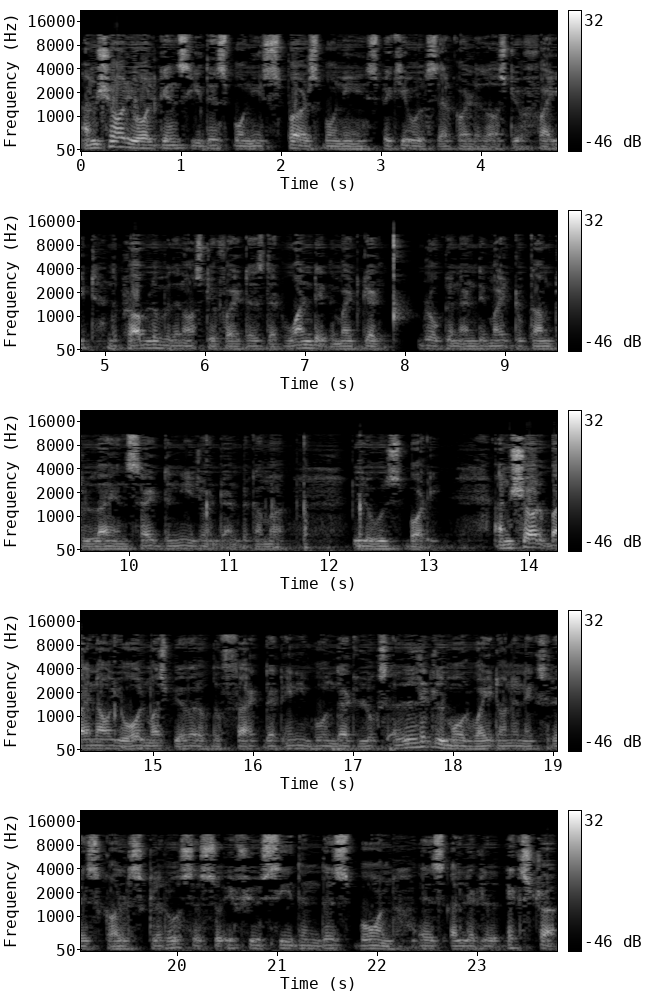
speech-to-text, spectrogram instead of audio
I'm sure you all can see this bony spurs, bony spicules, they're called as osteophyte. The problem with an osteophyte is that one day they might get broken and they might to come to lie inside the knee joint and become a loose body. I'm sure by now you all must be aware of the fact that any bone that looks a little more white on an x-ray is called sclerosis. So if you see then this bone is a little extra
